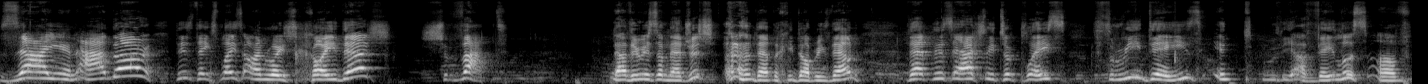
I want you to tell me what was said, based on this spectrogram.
Zayin Adar. This takes place on Rosh Chodesh Shvat. Now there is a medrash that the Chidah brings down that this actually took place three days into the Avelus of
